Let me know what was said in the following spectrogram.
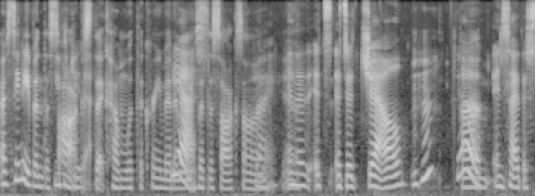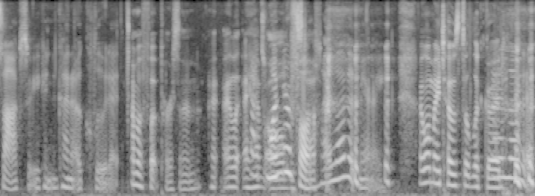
I've seen even the You can do socks that. that. come with the cream in it when you put the socks on. right. Yeah. And then it's it's a gel Mhm. Yeah. um, inside the sock, so you can kind of occlude it. I'm a foot person. I, I, I have That's the wonderful. I love it, Mary. I want my toes to look good. I love it.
